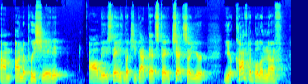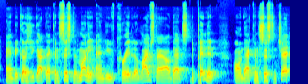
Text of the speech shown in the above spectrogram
um, unappreciated, all these things, but you got that steady check, so you're you're comfortable enough, and because you got that consistent money and you've created a lifestyle that's dependent on that consistent check,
